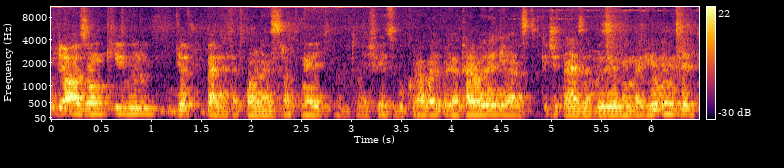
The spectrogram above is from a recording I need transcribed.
ugye azon kívül ugye be lehetett volna ezt rakni egy, nem tudom, egy Facebookra, vagy, vagy akár, de nyilván ezt kicsit nehezebb azért még megírni, mint egy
